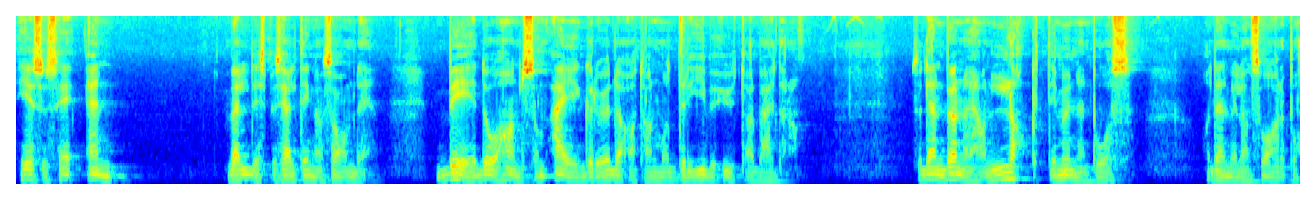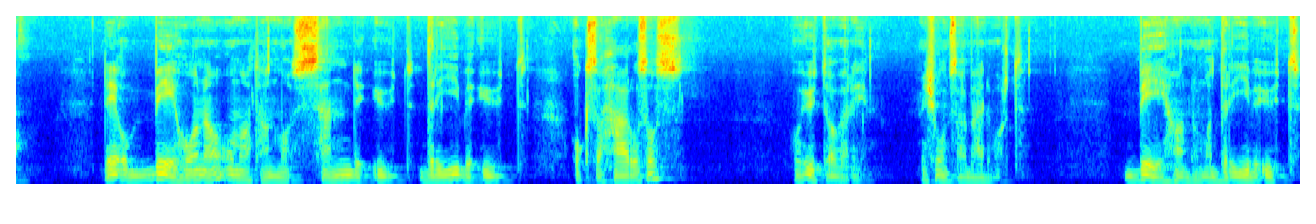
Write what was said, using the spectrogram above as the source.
Jesus har en veldig spesiell ting han sa om det. Be da han som eier grøda, at han må drive ut arbeidere. Så den bønnen har han lagt i munnen på oss, og den vil han svare på. Det å be håna om at han må sende ut, drive ut, også her hos oss og utover i misjonsarbeidet vårt. Be han om å drive ut.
